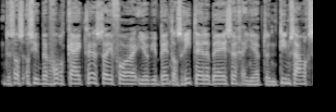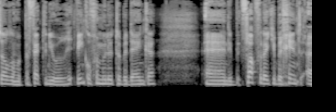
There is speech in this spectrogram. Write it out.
dus als, als je bijvoorbeeld kijkt, hè, stel je voor, je, je bent als retailer bezig en je hebt een team samengesteld om een perfecte nieuwe winkelformule te bedenken. En die, vlak voordat je begint eh,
